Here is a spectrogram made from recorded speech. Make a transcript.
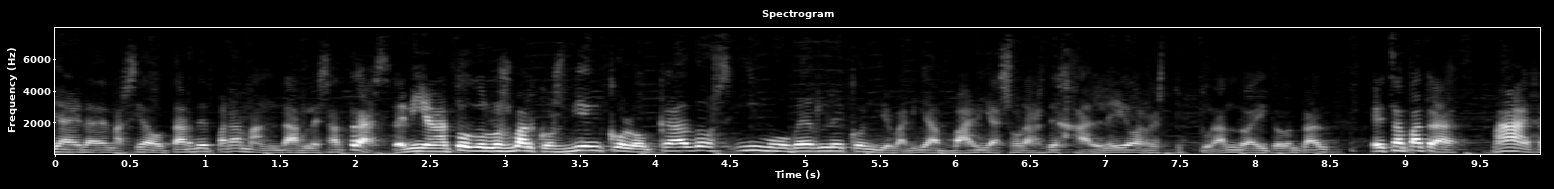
ya era demasiado tarde para mandarles atrás. Tenían a todos los barcos bien colocados y moverle conllevaría varias horas de jaleo, reestructurando ahí todo en plan, echa para atrás, más.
